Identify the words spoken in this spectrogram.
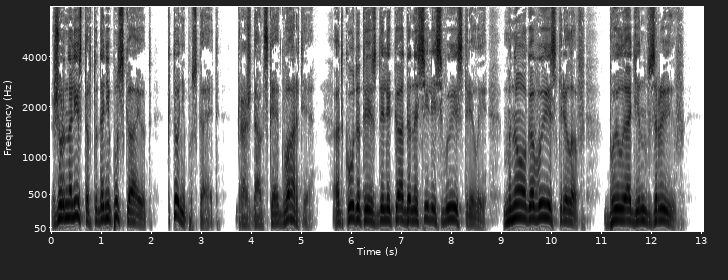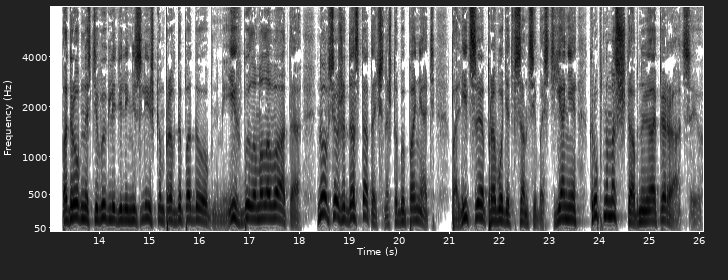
Журналистов туда не пускают. Кто не пускает? Гражданская гвардия. Откуда-то издалека доносились выстрелы. Много выстрелов. Был и один взрыв — Подробности выглядели не слишком правдоподобными, их было маловато, но все же достаточно, чтобы понять, полиция проводит в Сан-Себастьяне крупномасштабную операцию.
